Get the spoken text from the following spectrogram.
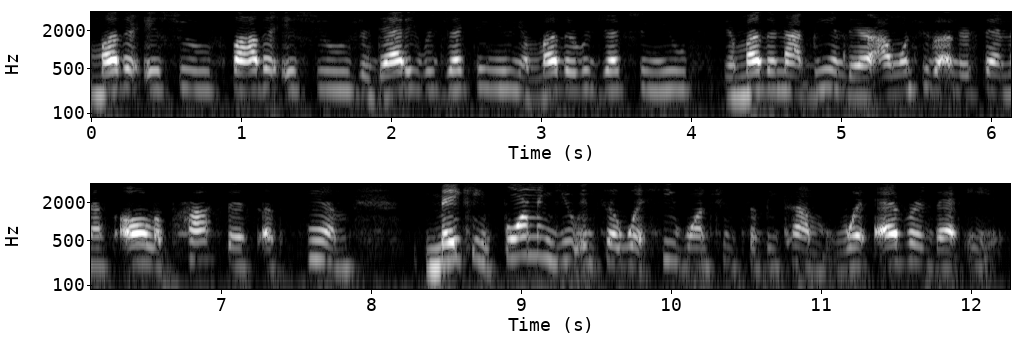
mother issues, father issues, your daddy rejecting you, your mother rejecting you, your mother not being there, I want you to understand that's all a process of him making forming you into what he wants you to become, whatever that is.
